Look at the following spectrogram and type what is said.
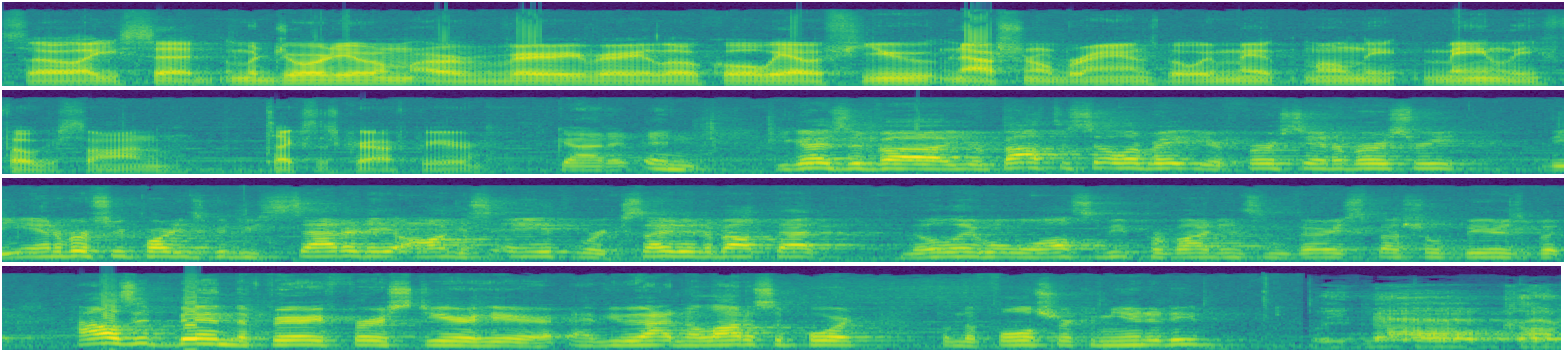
So, like you said, the majority of them are very, very local. We have a few national brands, but we ma- mainly mainly focus on Texas craft beer. Got it. And you guys have uh, you're about to celebrate your first anniversary. The anniversary party is going to be Saturday, August 8th. We're excited about that. No Label will also be providing some very special beers. But how's it been the very first year here? Have you gotten a lot of support from the Fulshear community? We now come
